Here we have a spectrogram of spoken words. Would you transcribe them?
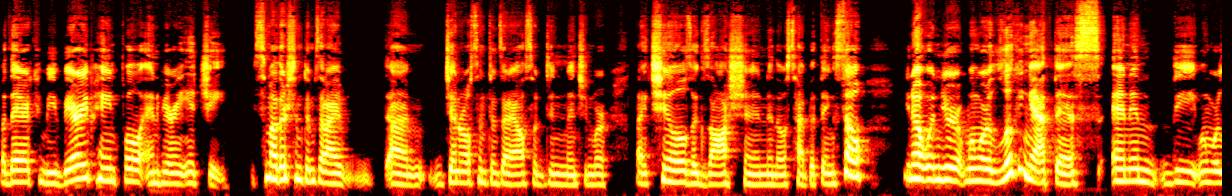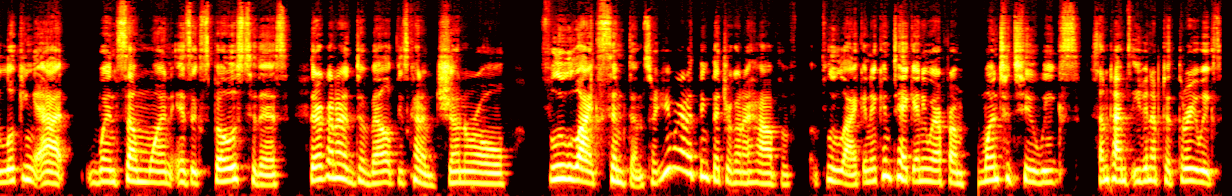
but they can be very painful and very itchy. Some other symptoms that I, um, general symptoms that I also didn't mention were like chills, exhaustion, and those type of things. So, you know, when you're, when we're looking at this and in the, when we're looking at when someone is exposed to this, they're going to develop these kind of general flu like symptoms. So you're going to think that you're going to have flu like, and it can take anywhere from one to two weeks, sometimes even up to three weeks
